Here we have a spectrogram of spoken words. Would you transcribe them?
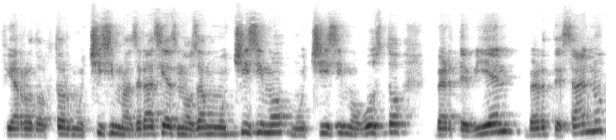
Fierro, doctor. Muchísimas gracias, nos da muchísimo, muchísimo gusto verte bien, verte sano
